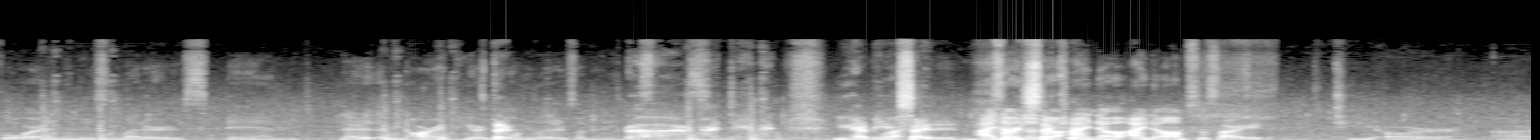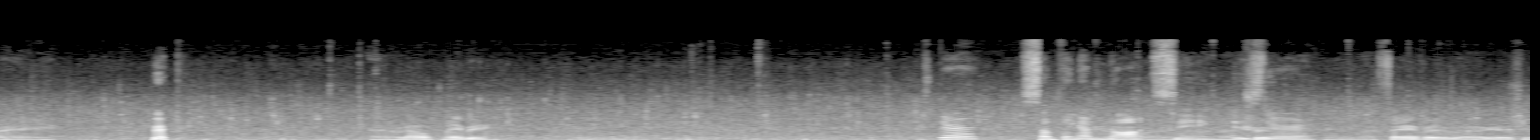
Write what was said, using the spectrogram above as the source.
four, and then there's letters, and uh, I mean RIP are the There- only letters on any. things. God damn it! You had me What? excited I for know, a no, no, second. I know, I know. I'm so sorry. T R I. Rip. I don't know. Maybe. Is there something I'm not seeing? on a Is trip. there? My favorite legacy.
